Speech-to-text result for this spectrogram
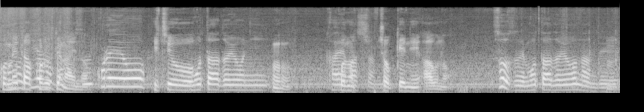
これメーター狂ってな。いのこれを一応モタード用に変えましたね、直径に合うのそうですねモタード用なんで、うん。はい。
